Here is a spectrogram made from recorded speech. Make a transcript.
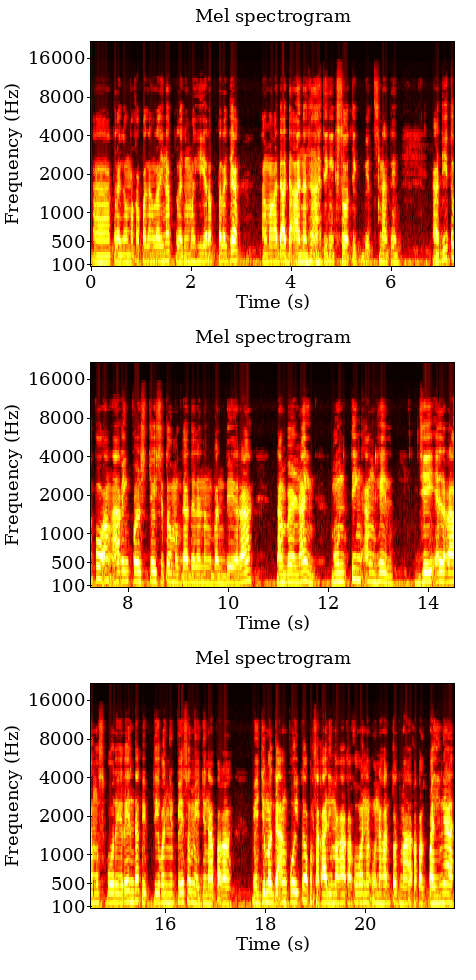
Ah, talagang makapalang lineup, talagang mahirap talaga ang mga dadaanan ng ating exotic bets natin. Ah, dito po ang aking first choice ito magdadala ng bandera number 9, Munting Anghel. JL Ramos po rerenda 51 yung peso, medyo napaka medyo magaang po ito kung sakaling makakakuha ng unahan to at makakapagpahinga.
